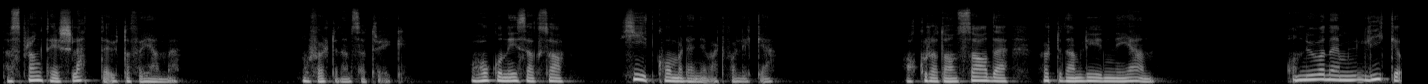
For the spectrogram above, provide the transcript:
De sprang til ei slette utafor hjemmet. Nå følte de seg trygge. Og Håkon Isak sa hit kommer den i hvert fall ikke. Akkurat da han sa det, hørte de lyden igjen. Og nå var de like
